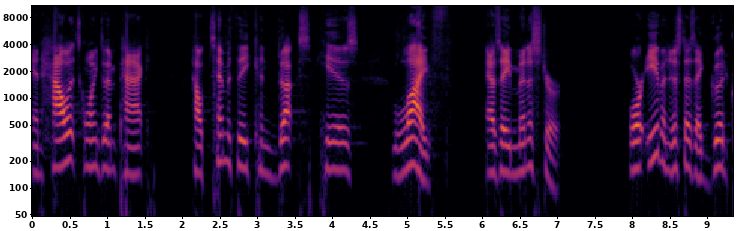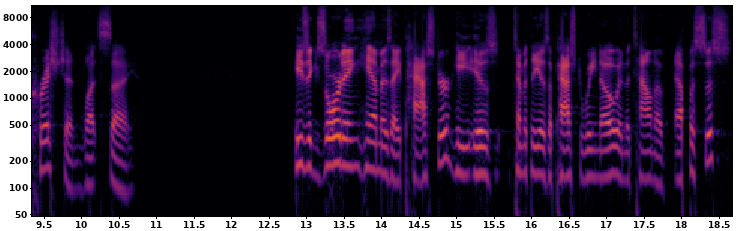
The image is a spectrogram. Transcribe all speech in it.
and how it's going to impact how Timothy conducts his life as a minister or even just as a good Christian, let's say. He's exhorting him as a pastor. He is Timothy is a pastor we know in the town of Ephesus.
